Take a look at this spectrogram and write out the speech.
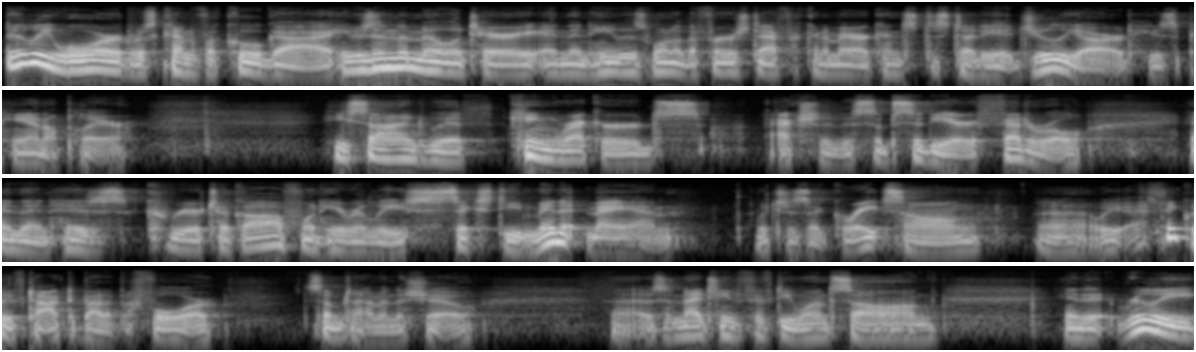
Billy Ward was kind of a cool guy. He was in the military, and then he was one of the first African Americans to study at Juilliard. He was a piano player. He signed with King Records, actually the subsidiary Federal, and then his career took off when he released 60 Minute Man, which is a great song. Uh, we, I think we've talked about it before sometime in the show. Uh, it was a 1951 song, and it really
